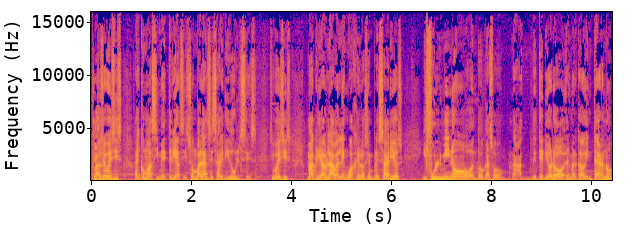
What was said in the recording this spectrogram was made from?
Claro. Entonces vos decís, hay como asimetrías y son balances agridulces. Si vos decís, Macri hablaba el lenguaje de los empresarios y fulminó, o en todo caso, nada, deterioró el mercado interno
